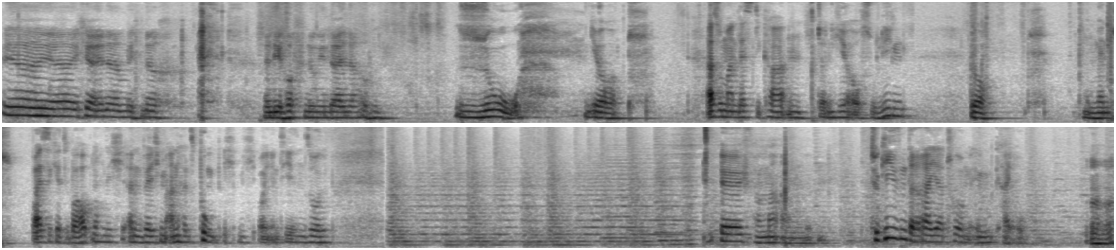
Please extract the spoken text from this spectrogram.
Ja, ja, ich erinnere mich noch an die Hoffnung in deinen Augen. So, ja. Also man lässt die Karten dann hier auch so liegen. Ja. Moment, weiß ich jetzt überhaupt noch nicht, an welchem Anhaltspunkt ich mich orientieren soll. Äh, Ich fange mal an mit dem türkisen Dreierturm in Kairo, Aha,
